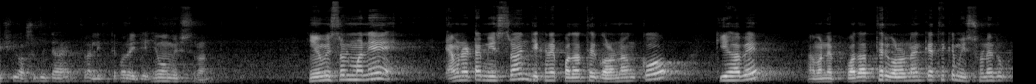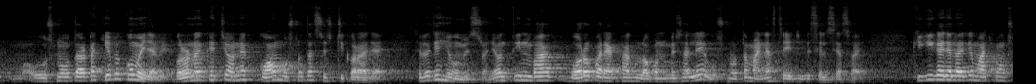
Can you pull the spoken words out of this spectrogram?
বেশি অসুবিধা হয়, তারা লিখতে পারে এই যে হিম মিশ্রণ হিম মিশ্রণ মানে এমন একটা মিশ্রণ যেখানে পদার্থের গলনাঙ্ক কী হবে? মানে পদার্থের গলনাঙ্কের থেকে মিশ্রণের উষ্ণতাটা কী হবে? কমে যাবে। গলনাঙ্কের চেয়ে অনেক কম উষ্ণতা সৃষ্টি করা যায়। সেটা হচ্ছে হিম মিশ্রণ যেমন তিন ভাগ বরফ আর এক ভাগ লবণ মেশালে উষ্ণতা মাইনাস তেইশ ডিগ্রি সেলসিয়াস হয়। কী কী কাজে লাগে? মাছ, মাংস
